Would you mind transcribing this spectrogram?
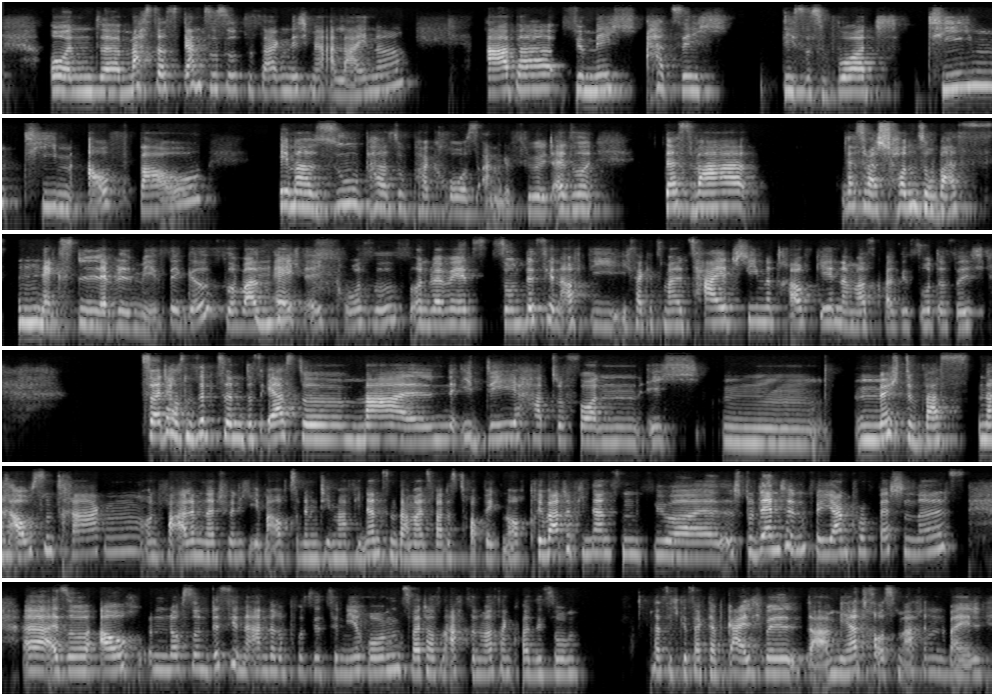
und äh, machst das Ganze sozusagen nicht mehr alleine. Aber für mich hat sich dieses Wort Team, Teamaufbau immer super, super groß angefühlt. Also das war, das war schon so was Next-Level-mäßiges, so was mhm. echt, echt Großes. Und wenn wir jetzt so ein bisschen auf die, ich sag jetzt mal, Zeitschiene draufgehen, dann war es quasi so, dass ich 2017 das erste Mal eine Idee hatte von, ich mm, möchte was nach außen tragen und vor allem natürlich eben auch zu dem Thema Finanzen. Damals war das Topic noch private Finanzen für Studentinnen, für Young Professionals. Äh, also auch noch so ein bisschen eine andere Positionierung. 2018 war es dann quasi so, dass ich gesagt habe, geil, ich will da mehr draus machen, weil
